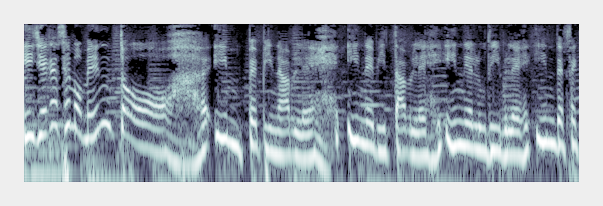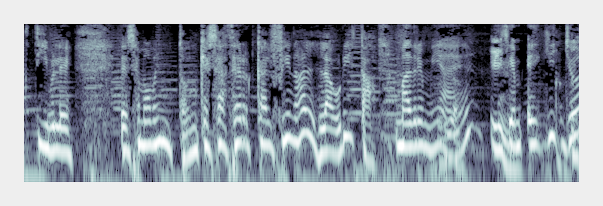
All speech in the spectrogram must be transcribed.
Y llega ese momento impepinable, inevitable, ineludible, indefectible. Ese momento en que se acerca el final, Laurita. Madre mía, ¿eh? Siem- eh, Yo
